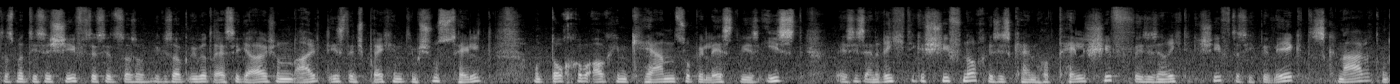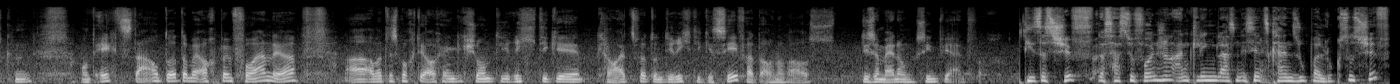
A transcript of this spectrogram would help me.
dass man dieses Schiff, das jetzt also wie gesagt über 30 Jahre schon alt ist, entsprechend im Schuss hält und doch aber auch im Kern so belässt, wie es ist. Es ist ein richtiges Schiff noch. Es ist kein Hotelschiff. Es ist ein richtiges Schiff, das sich bewegt, das knarrt und, und ächzt da und dort einmal auch beim Fahren. Ja. Äh, aber das macht ja auch eigentlich schon die richtige Kreuzfahrt und die richtige richtige Seefahrt auch noch aus. Dieser Meinung sind wir einfach. Dieses Schiff, das hast du vorhin schon anklingen lassen, ist jetzt kein super Luxusschiff.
